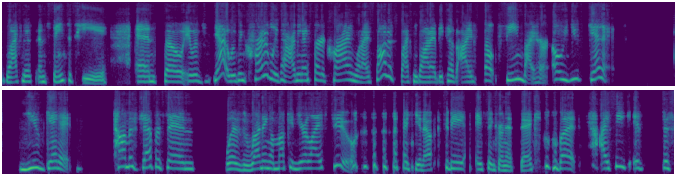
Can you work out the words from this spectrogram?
blackness and sanctity. And so it was, yeah, it was incredibly powerful. I mean, I started crying when I saw this Black Madonna because I felt seen by her. Oh, you get it. You get it. Thomas Jefferson was running amuck in your life too, you know, to be asynchronistic. But I think it's just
